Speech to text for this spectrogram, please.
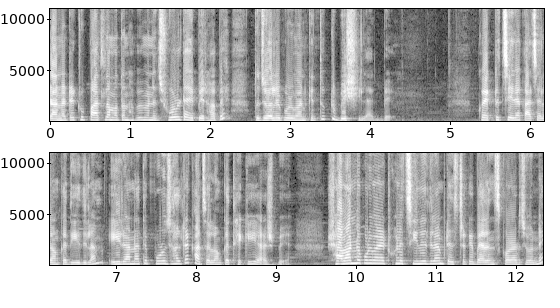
রান্নাটা একটু পাতলা মতন হবে মানে ঝোল টাইপের হবে, তো জলের পরিমাণ কিন্তু একটু বেশি লাগবে। কয়েকটা চেরা কাঁচা লঙ্কা দিয়ে দিলাম। এই রান্নাতে পুরো ঝালটা কাঁচা লঙ্কা থেকেই আসবে। সামান্য পরিমাণে একটুখানি চিনি দিলাম টেস্টটাকে ব্যালেন্স করার জন্যে।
